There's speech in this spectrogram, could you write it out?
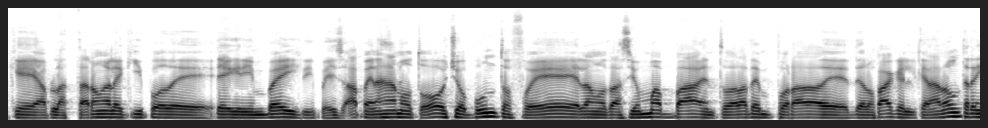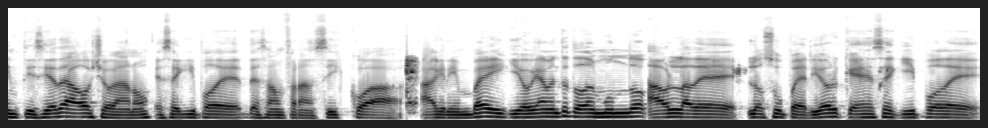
que aplastaron al equipo de, Green Bay. Green Bay apenas anotó 8 puntos. Fue la anotación más baja en toda la temporada de, los Packers. Ganaron 37 a 8, ganó ese equipo de, San Francisco a, Green Bay. Y obviamente todo el mundo habla de lo superior que es ese equipo de,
